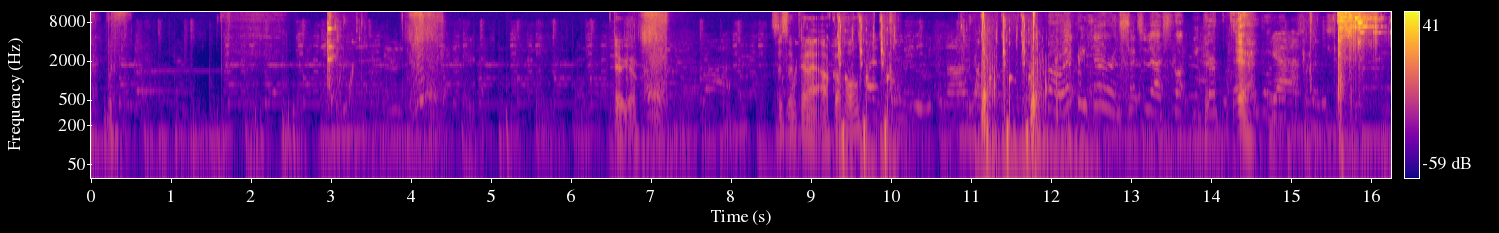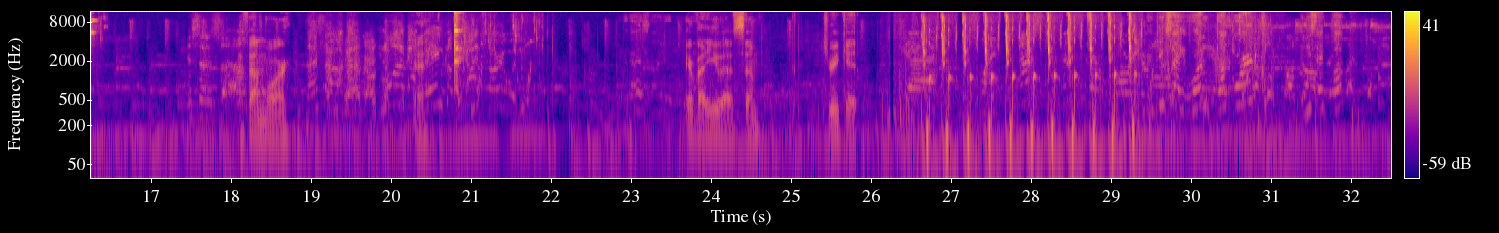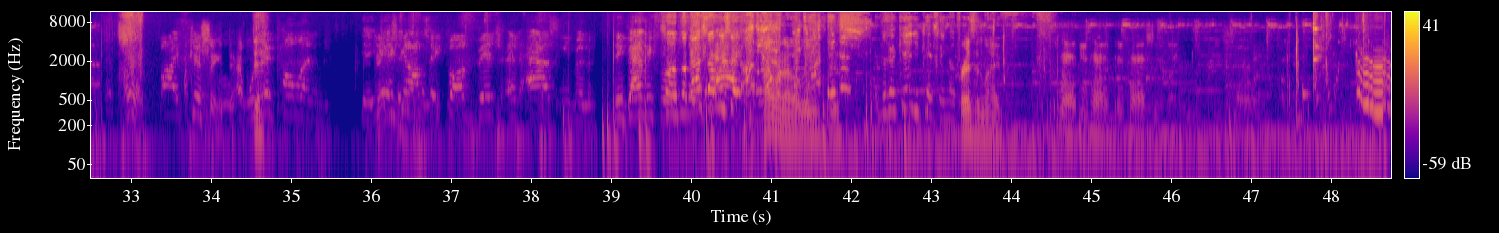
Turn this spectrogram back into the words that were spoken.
There we go. Is this some kind of alcohol? I told you, we cannot- Bro, Rec Room Center is sensitive as fuck. Be careful. Yeah. Yeah. It says, uh, I found more. Last time I got, you know, I got Yeah. banned 'cause the guy started with me. The guy started with me. Here, buddy, you have some. Drink it. yeah. Did you say one fuck word? You say fuck? Five can't say that Yeah. word. in Poland. Yeah, you They can't say cannot say fuck, bitch, and ass even. They banned me for So if a guy saying start we say, ass. oh, I want to leave this If it's a kid, you can't say nothing. prison life. You can't, you can't, you can't say like.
